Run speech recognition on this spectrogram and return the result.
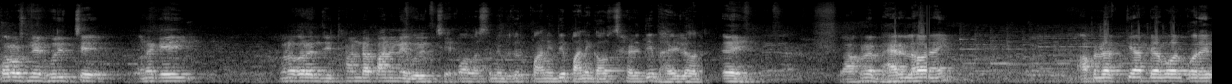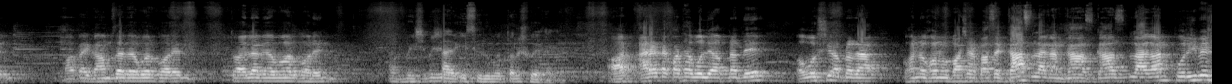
কলস নিয়ে ঘুরিচ্ছে অনেকেই মনে করেন যে ঠান্ডা পানি নিয়ে ঘুরিচ্ছে। পলাশনের ভিতর পানি দিয়ে পানি গাছ ছেড়ে দিয়ে ভাইরাল হয় এই তো আপনারা ভাইরাল হওয়া নাই। আপনারা ক্যাপ ব্যবহার করেন মাথায় গামছা ব্যবহার করেন টয়লা ব্যবহার করেন। আর বেশি বেশি আর এসি রুমের তলে শুয়ে থাকে আর আর একটা কথা বলি আপনাদের অবশ্যই আপনারা ঘন ঘন বাসার পাশে গাছ লাগান গাছ গাছ লাগান পরিবেশ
